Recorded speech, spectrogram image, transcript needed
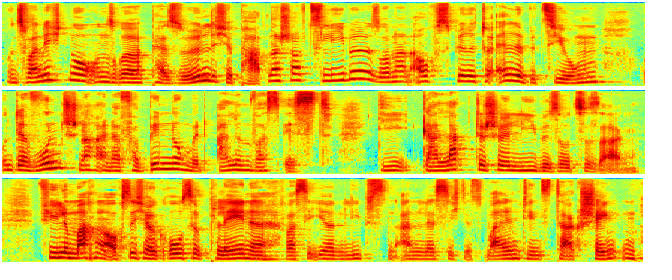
Und zwar nicht nur unsere persönliche Partnerschaftsliebe, sondern auch spirituelle Beziehungen und der Wunsch nach einer Verbindung mit allem, was ist. Die galaktische Liebe sozusagen. Viele machen auch sicher große Pläne, was sie ihren Liebsten anlässlich des Valentinstags schenken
